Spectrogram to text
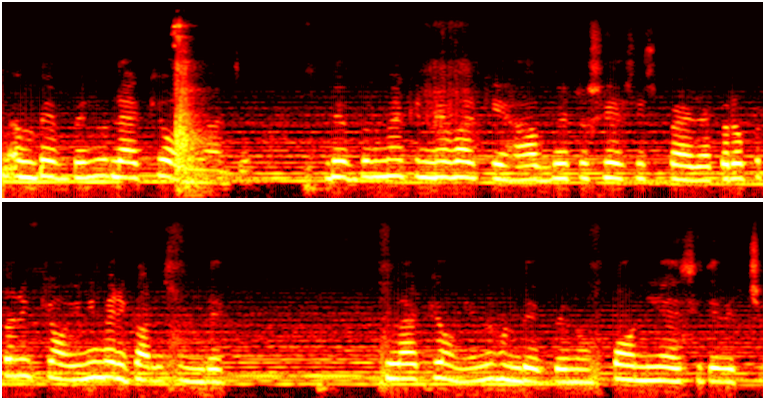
ਮੈਂ ਬੇਬੇ ਨੂੰ ਲੈ ਕੇ ਆਉਣੀ ਆ ਅੱਜ। ਬੇਬੇ ਨੂੰ ਮੈਂ ਕਿੰਨੇ ਵਾਰ ਕਿਹਾ ਵੀ ਤੁਸੀਂ ਏਸੀ 'ਚ ਪੈ ਕਰੋ। ਪਤਾ ਨਹੀਂ ਕਿਉਂ ਹੀ ਨਹੀਂ ਮੇਰੀ ਗੱਲ ਸੁਣਦੇ। ਲੈ ਕੇ ਆਉਣੀ ਆ ਮੈਂ ਹੁਣ ਬੇਬੇ ਨੂੰ, ਪਾਉਣੀ ਆ ਏਸੀ ਦੇ ਵਿੱਚ।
